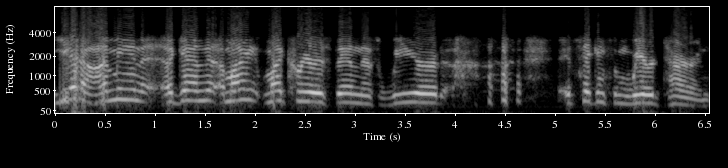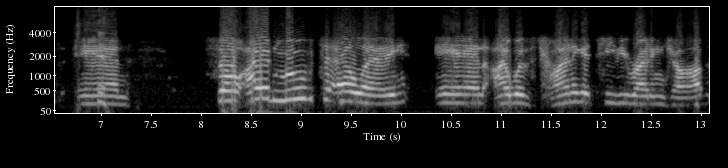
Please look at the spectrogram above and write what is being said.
Yeah, I mean, again, my my career has been this weird. it's taken some weird turns, and so I had moved to LA, and I was trying to get TV writing jobs,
